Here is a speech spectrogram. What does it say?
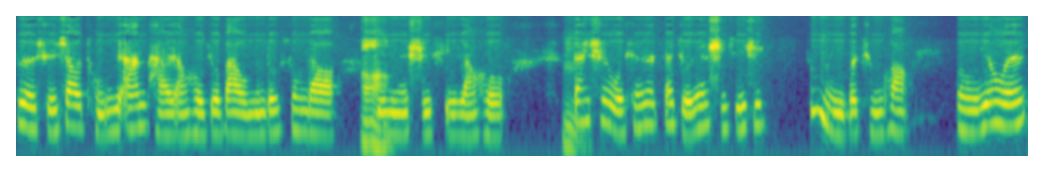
四学校统一安排，然后就把我们都送到那边实习，然后，但是我现在在酒店实习是这么一个情况，嗯，因为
